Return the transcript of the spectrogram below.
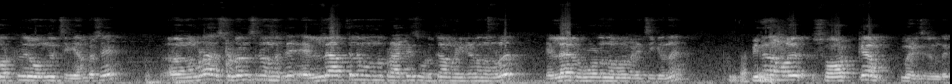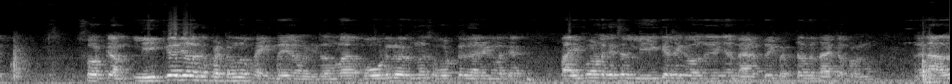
വർക്ക് ഇതിൽ ഒന്നും ചെയ്യാം. പക്ഷേ നമ്മുടെ സ്റ്റുഡൻസിന് വന്നിട്ട് എല്ലാത്തിലും ഒന്ന് പ്രാക്ടീസ് കൊടുക്കാൻ വേണ്ടിയിട്ടാണ് നമ്മൾ എല്ലാ ടൂളുകളും നമ്മൾ മേടിച്ചിരിക്കുന്നത്. പിന്നെ നമ്മൾ ഷോർട്ട് ക്യാം മേടിച്ചിട്ടുണ്ട്. ഷോർട്ട് ലീക്കേജുകളൊക്കെ പെട്ടെന്ന് ഫൈൻഡ് ചെയ്യാൻ വേണ്ടിയിട്ട് നമ്മളെ ബോർഡിൽ വരുന്ന ഷോർട്ട് കാര്യങ്ങളൊക്കെ ഐഫോണിലൊക്കെ ചില ലീക്കേജ് ഒക്കെ വന്നു കഴിഞ്ഞാൽ ബാറ്ററി പെട്ടെന്ന് ബാക്കപ്പ് ഇറങ്ങും. അങ്ങനെ അത്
